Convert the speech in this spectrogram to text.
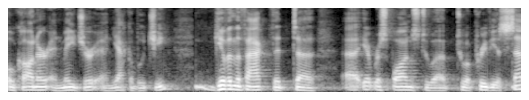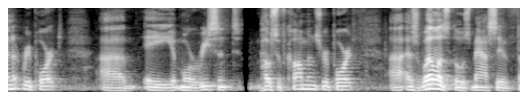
O'Connor and Major and Iacobucci, given the fact that uh, uh, it responds to a, to a previous Senate report, a more recent House of Commons report, as well as those massive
